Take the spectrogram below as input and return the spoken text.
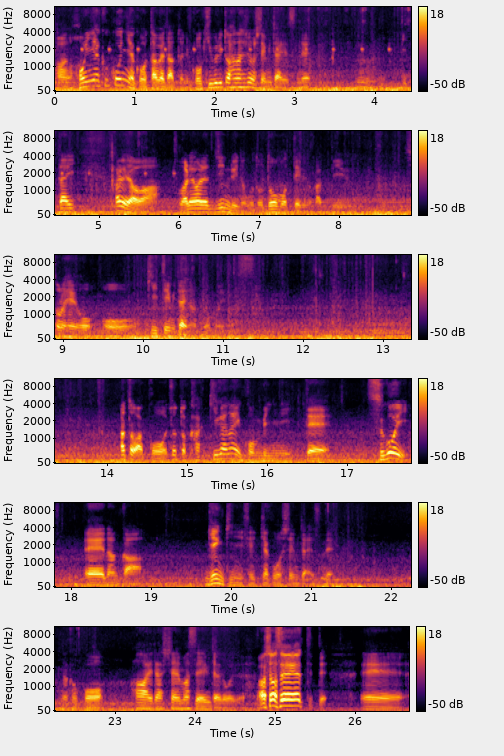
あの翻訳こんにゃくを食べた後にゴキブリと話をしてみたいですね、うん、一体彼らは我々人類のことをどう思っているのかっていうその辺を聞いてみたいなと思います。あとはこうちょっと活気がないコンビニに行ってすごい、えー、なんか元気に接客をしてみたいですね。なんかこう「はいいらっしゃいませ」みたいなところで「いらっしゃいませ」って言って、えー、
